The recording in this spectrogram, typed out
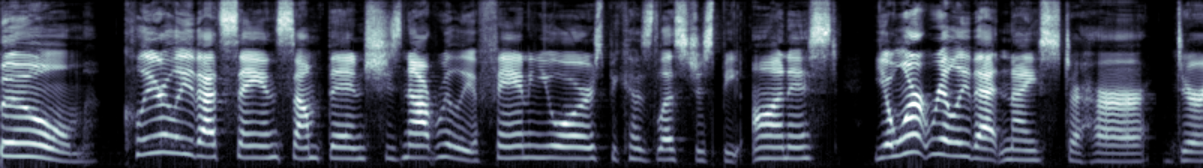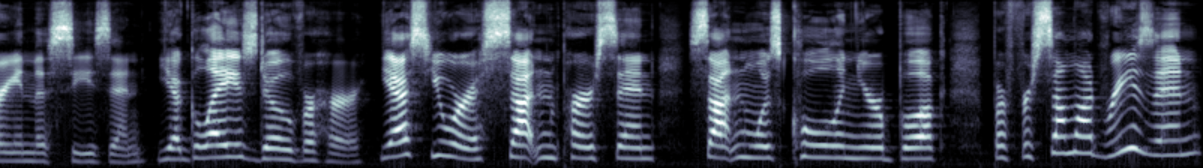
Boom. Clearly, that's saying something. She's not really a fan of yours because let's just be honest. You weren't really that nice to her during the season. You glazed over her. Yes, you were a Sutton person. Sutton was cool in your book, but for some odd reason,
